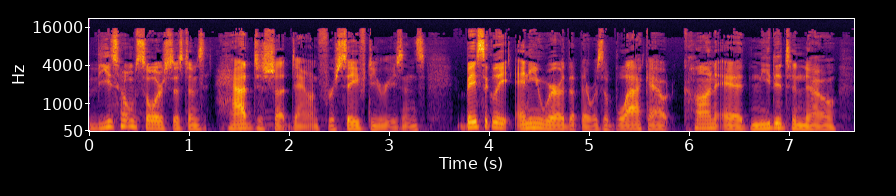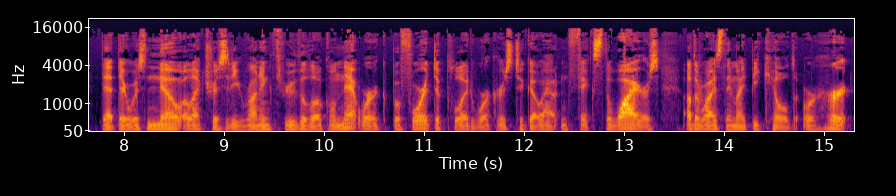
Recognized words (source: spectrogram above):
These home solar systems had to shut down for safety reasons. Basically, anywhere that there was a blackout, Con Ed needed to know that there was no electricity running through the local network before it deployed workers to go out and fix the wires. Otherwise, they might be killed or hurt.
